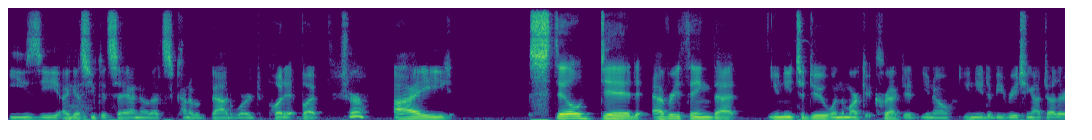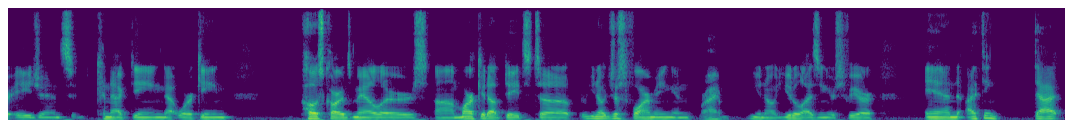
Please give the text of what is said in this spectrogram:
easy. I guess you could say. I know that's kind of a bad word to put it, but sure. I still did everything that you need to do when the market corrected. You know, you need to be reaching out to other agents, connecting, networking, postcards, mailers, uh, market updates to you know just farming and right. you know utilizing your sphere. And I think that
